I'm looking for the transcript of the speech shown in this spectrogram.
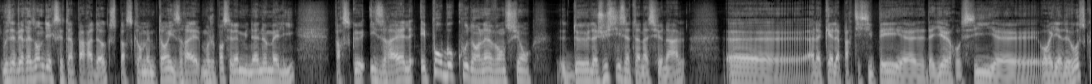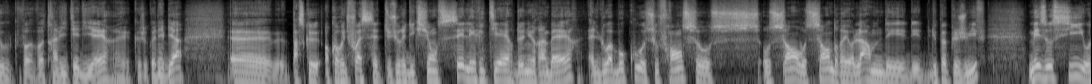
Vous avez raison de dire que c'est un paradoxe parce qu'en même temps, Israël, moi je pense c'est même une anomalie parce que Israël est pour beaucoup dans l'invention de la justice internationale euh, à laquelle a participé euh, d'ailleurs aussi euh, Aurélia DeVos, que, que votre invité d'hier, euh, que je connais bien, parce que encore une fois cette juridiction c'est l'héritière de Nuremberg. Elle doit beaucoup aux souffrances, au, au sang, aux cendres et aux larmes du peuple juif, mais aussi aux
